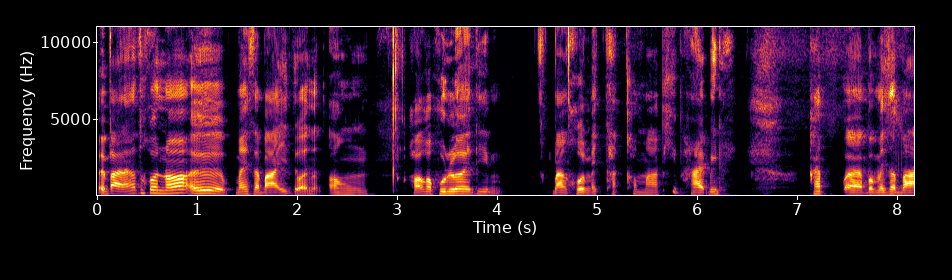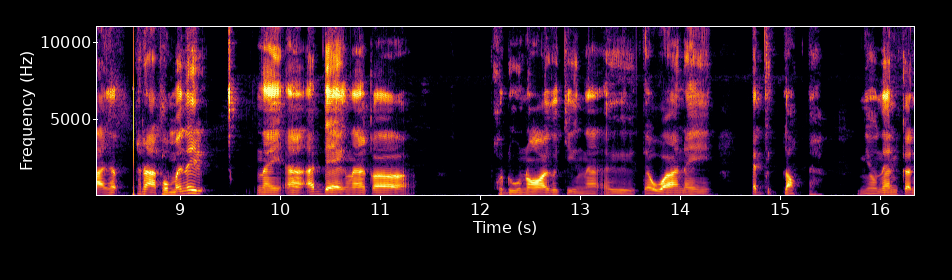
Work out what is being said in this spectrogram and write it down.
บ๊ายบายนะครับทุกคนเนาะเออไม่สบายตัวต้อง ขอขอบคุณเลยที่บางคนไม่ทักเข้ามาพี่หายไปไหนครับเออผมไม่สบายครับขนาดผมไม่ได้ในอ่าแอดแดงนะก็คนดูน้อยก็จริงนะเออแต่ว่าในแอปทิกต็อกนะเหนียวแน่นกัน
